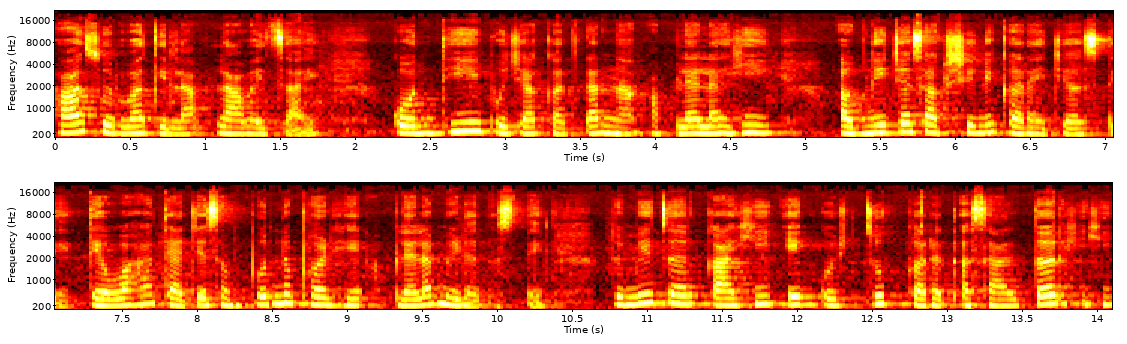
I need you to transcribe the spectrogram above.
हा सुरुवातीला लावायचा आहे. कोणतीही पूजा करताना आपल्याला ही अग्नीच्या साक्षीने करायची असते. तेव्हा त्याचे संपूर्ण फळ हे आपल्याला मिळत असते. तुम्ही जर काही एक गोष्ट चूक करत असाल तर ही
